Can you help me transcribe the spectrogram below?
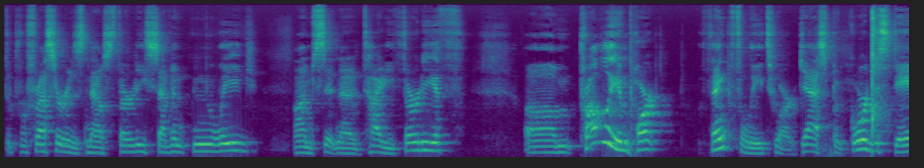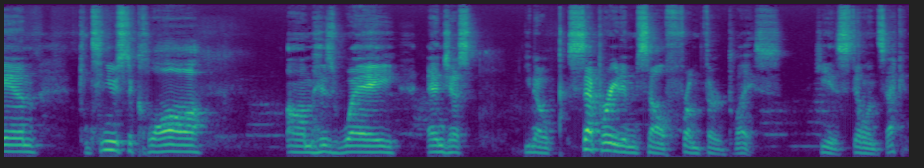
The professor is now 37th in the league. I'm sitting at a tidy 30th. Um, probably in part, thankfully, to our guest, but Gorgeous Dan continues to claw um, his way and just, you know, separate himself from third place. He is still in second.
